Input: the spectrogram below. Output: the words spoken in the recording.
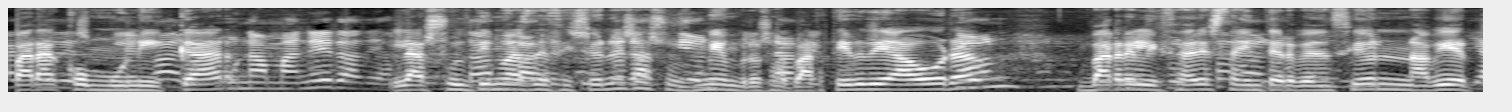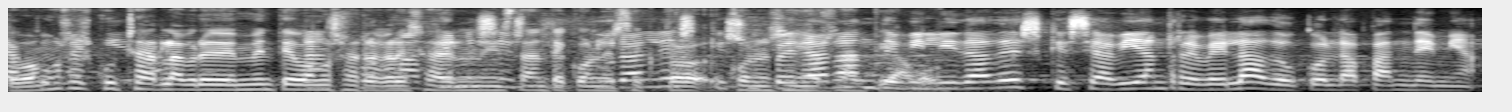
para comunicar las últimas decisiones a sus miembros. A partir de ahora va a realizar esta intervención en abierto. Vamos a escucharla brevemente, vamos a regresar en un instante con el, sector, con el señor Santiago. debilidades que se habían revelado con la pandemia.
